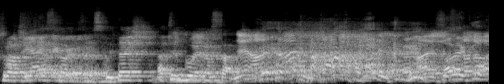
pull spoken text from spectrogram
Proszę, ja ja jestem Ty też, a ty byłeś ostatni. Nie, ale tak. Ale się Ale starałem, gówno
